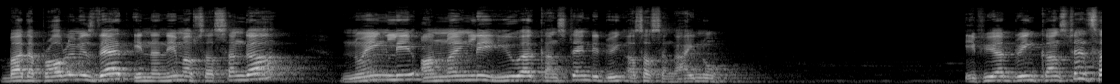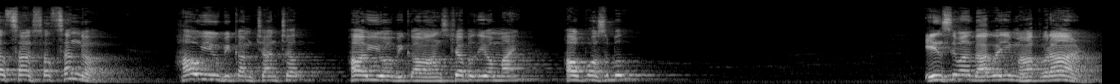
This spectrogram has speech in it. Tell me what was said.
But the problem is that in the name of satsanga, knowingly, unknowingly, you are constantly doing asatsanga. I know. If you are doing constant satsanga, how you become chanchal? How you become unstable your mind? How possible? In Srimad Bhagavad Mahapuran,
